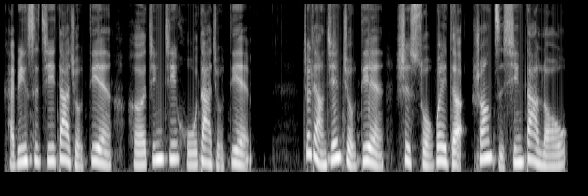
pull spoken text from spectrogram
凯宾斯基大酒店和金鸡湖大酒店。这两间酒店是所谓的双子星大楼，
